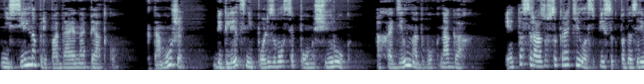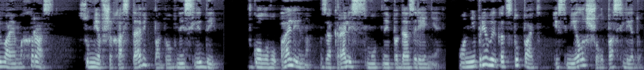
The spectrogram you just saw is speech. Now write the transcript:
не сильно припадая на пятку. К тому же беглец не пользовался помощью рук, а ходил на двух ногах. Это сразу сократило список подозреваемых рас, сумевших оставить подобные следы. В голову Алиена закрались смутные подозрения. Он не привык отступать и смело шел по следу.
